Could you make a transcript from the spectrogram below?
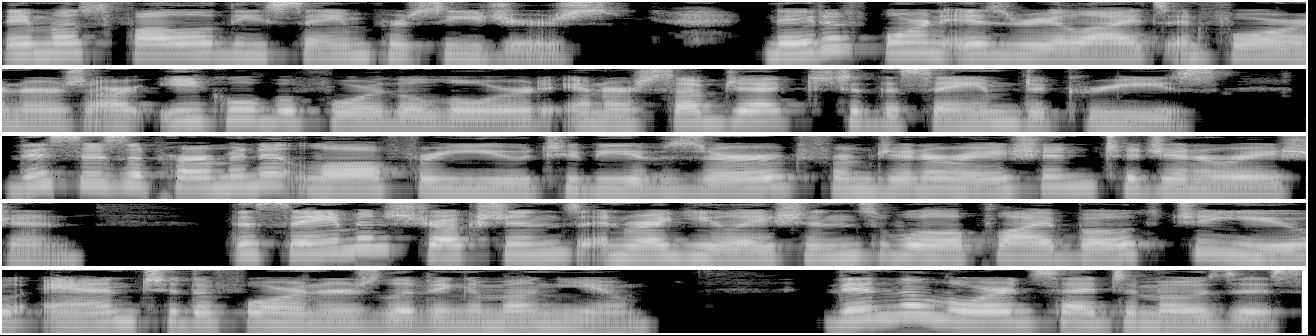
they must follow these same procedures. Native born Israelites and foreigners are equal before the Lord and are subject to the same decrees. This is a permanent law for you to be observed from generation to generation. The same instructions and regulations will apply both to you and to the foreigners living among you. Then the Lord said to Moses,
